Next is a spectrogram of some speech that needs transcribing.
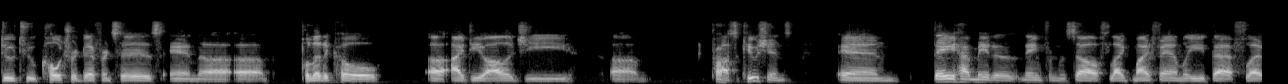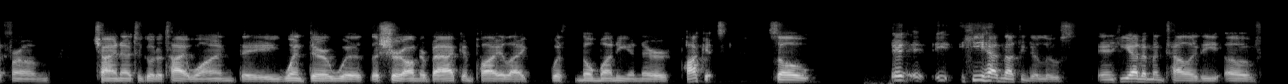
due to cultural differences and uh, uh, political uh, ideology um, prosecutions, and they have made a name for themselves. Like my family that fled from China to go to Taiwan, they went there with a shirt on their back and probably like with no money in their pockets. So it, it, it, he had nothing to lose, and he had a mentality of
